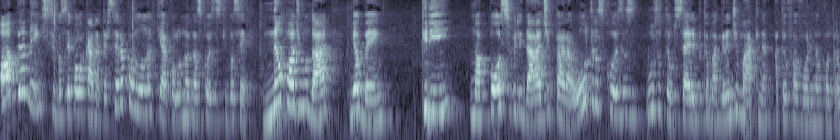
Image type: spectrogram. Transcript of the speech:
obviamente, se você colocar na terceira coluna, que é a coluna das coisas que você não pode mudar, meu bem, crie uma possibilidade para outras coisas. Use o teu cérebro, que é uma grande máquina, a teu favor e não contra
